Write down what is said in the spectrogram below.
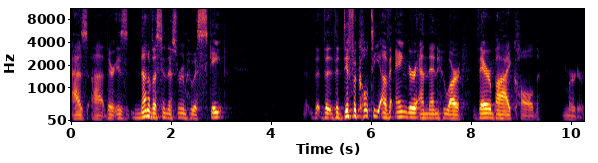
as uh, there is none of us in this room who escape the, the, the difficulty of anger and then who are thereby called murderers.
